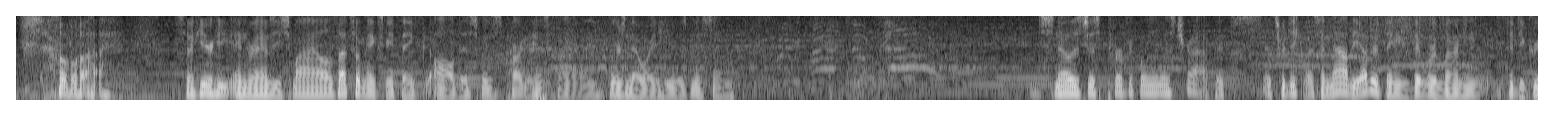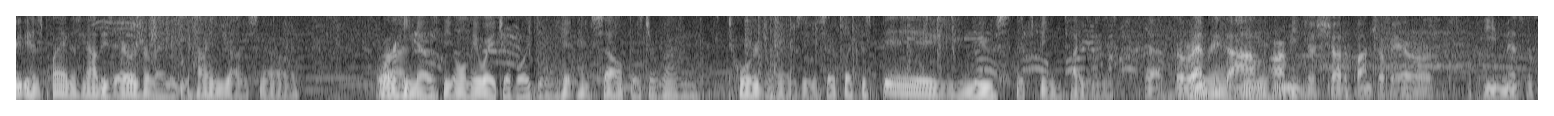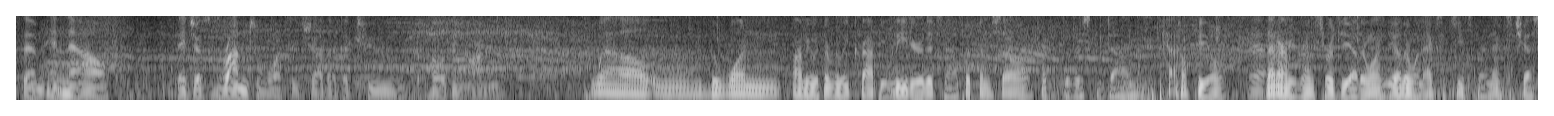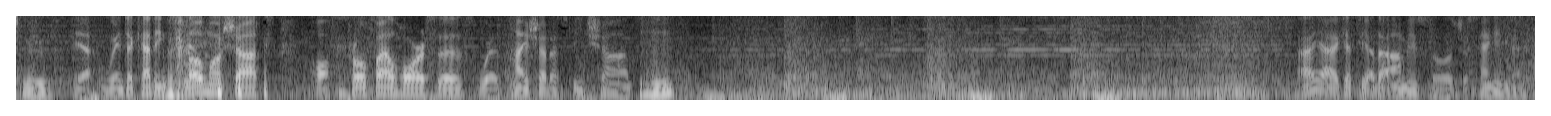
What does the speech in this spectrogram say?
so, uh, so here he and Ramsay smiles. That's what makes me think all this was part of his plan. There's no way he was missing. Snow's just perfectly in his trap. It's it's ridiculous. And now the other thing that we're learning, the degree to his plan, is now these arrows are landing behind Jon Snow, or he knows the only way to avoid getting hit himself is to run towards Ramsay. So it's like this big noose that's being tightened. Yeah. So Ramsay's Ramsay, arm, army just shot a bunch of arrows. He misses them, and now they just run towards each other. The two opposing armies. Well, the one army with a really crappy leader that's now put themselves at the risk of dying on the battlefield. Yeah. That army runs towards the other one. The other one executes their next chess move. Yeah, we're intercutting slow mo shots of profile horses with high shutter speed shots. hmm Ah, yeah, I guess the other army is still just hanging there,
